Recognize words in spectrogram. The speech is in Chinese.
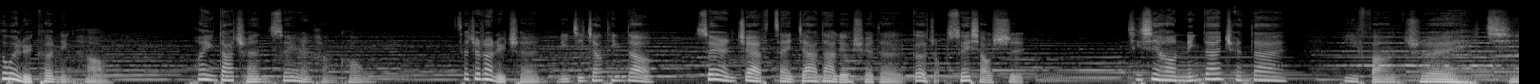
各位旅客您好，欢迎搭乘虽然航空。在这段旅程，您即将听到虽然 Jeff 在加拿大留学的各种虽小事，请系好您的安全带，以防坠机。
